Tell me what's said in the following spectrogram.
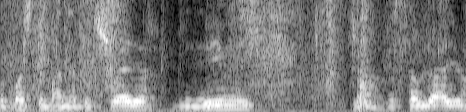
От бачите, в мене тут швеллер, він рівний. Я виставляю.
